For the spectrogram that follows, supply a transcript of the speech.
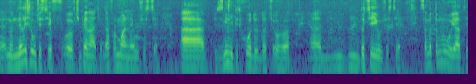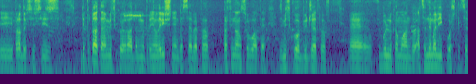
е, ну, не лише участі в, в чемпіонаті, да, формальної участі, а зміні підходу до цього, е, до цієї участі. Саме тому я і порадився із депутатами міської ради. Ми прийняли рішення для себе про- профінансувати з міського бюджету е, футбольну команду, а це немалі кошти, це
